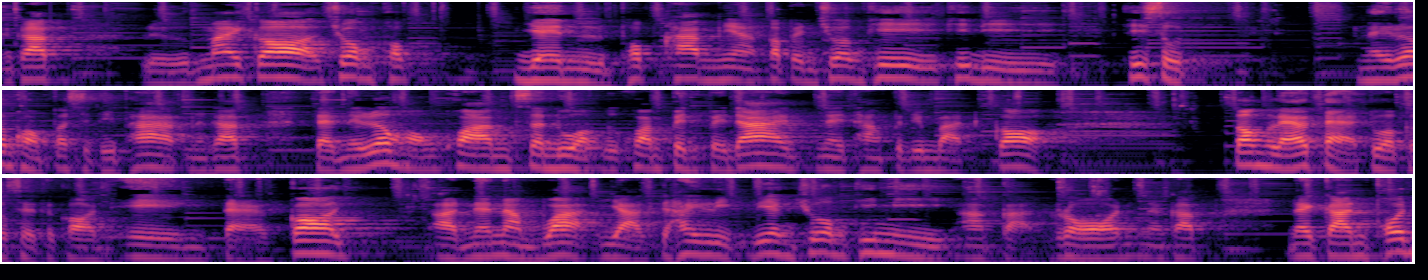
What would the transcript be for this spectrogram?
นะครับหรือไม่ก็ช่วงพบเย็นหรือพบค่ำเนี่ยก็เป็นช่วงที่ที่ดีที่สุดในเรื่องของประสิทธิภาพนะครับ แต่ในเรื่องของความสะดวกหรือความเป็นไปได้ในทางปฏิบัติก็ ต้องแล้วแต่ตัวเกษตรกรเอง แต่ก็แนะนำว่าอยากจะให้หลีกเลี่ยงช่วงที่มีอากาศร้อนนะครับ ในการพ่น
